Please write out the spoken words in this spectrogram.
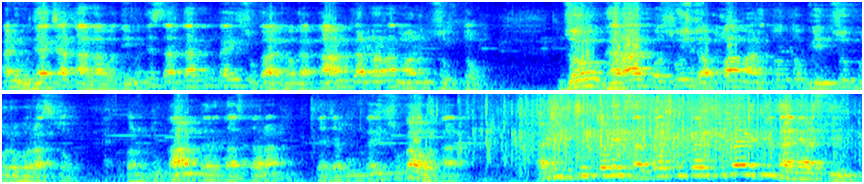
आणि उद्याच्या कालावधीमध्ये सरकारकडून काही चुका आहे बघा काम करणारा माणूस चुकतो. जो घरात बसून गप्पा मारतो तो बिनचूक बरोबर असतो. परंतु काम करत असताना त्याच्याकडून काही चुका होतात. आणि निश्चितपणे सरकारकडून काही चुका देखील झाल्या असतील.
